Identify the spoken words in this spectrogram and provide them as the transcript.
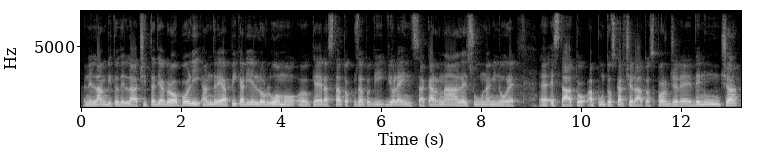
nell'ambito della città di Agropoli, Andrea Picariello, l'uomo eh, che era stato accusato di violenza carnale su una minore, eh, è stato appunto scarcerato. A sporgere denuncia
